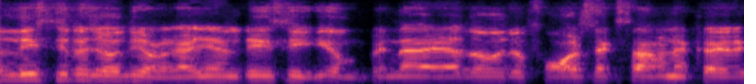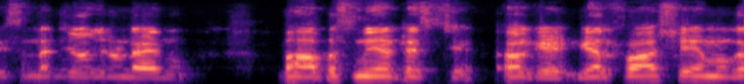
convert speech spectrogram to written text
എൽ ഡി സിയുടെ ചോദ്യമാണ്. കഴിഞ്ഞ എൽ ഡി സിക്കും പിന്നെ ഏതോ ഒരു ഫോൾസ് എക്സാമിനൊക്കെ റീസെന്റ് ചോദിച്ചിട്ടുണ്ടായിരുന്നു. പാപ്പ് സ്മിയർ ടെസ്റ്റ് ഓക്കെ ഗർഭാശയ മുഖ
